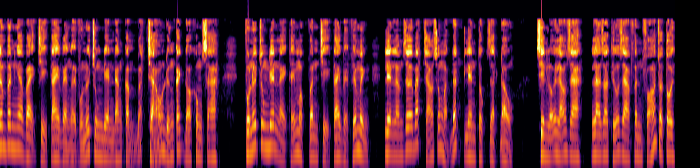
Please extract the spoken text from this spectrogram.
lâm vân nghe vậy chỉ tay về người phụ nữ trung niên đang cầm bát cháo đứng cách đó không xa. Phụ nữ trung niên này thấy mộc vân chỉ tay về phía mình, liền làm rơi bát cháo xuống mặt đất, liên tục giật đầu. Xin lỗi lão gia, là do thiếu gia phân phó cho tôi.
